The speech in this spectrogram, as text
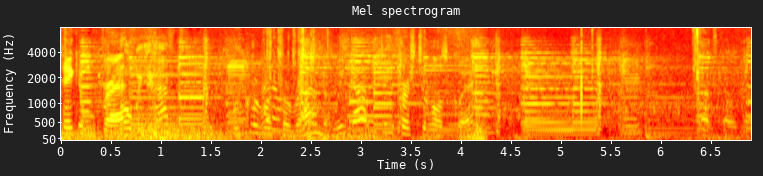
Take a breath. But we have to. Look what what's around us. We got the first two holes quick. That's gotta go.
